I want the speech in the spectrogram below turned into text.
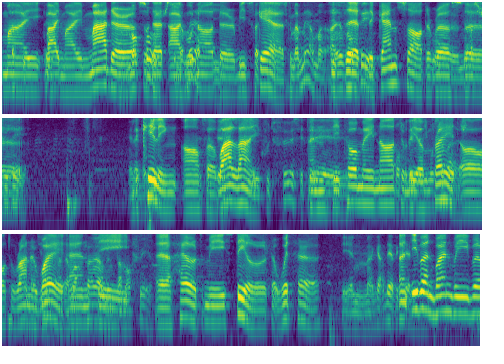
my, by my mother so that I would not uh, be en fait, C'est scared. ce que ma mère m'a a She said the inventé gunshot was uh, rassurer. Elle a the killing of uh, wildlife. coups de feu, c'était And she told me not to be afraid or to run Elle m'a dit de ne away, and peur, de ne she uh, held me still with her. Et elle m'a gardé avec And elle. even when we were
